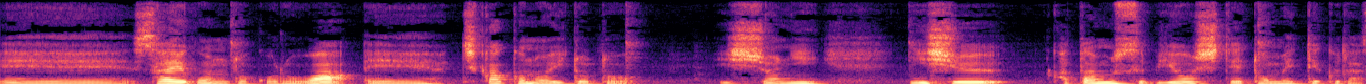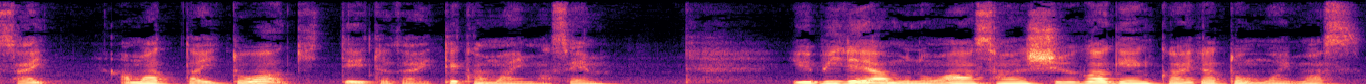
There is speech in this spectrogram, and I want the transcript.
えー、最後のところは、えー、近くの糸と一緒に2周肩結びをして留めてください。余った糸は切っていただいて構いません。指で編むのは3周が限界だと思います。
